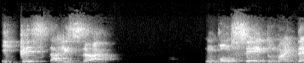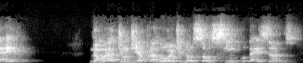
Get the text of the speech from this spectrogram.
e cristalizar um conceito, uma ideia, não é de um dia para a noite, não são 5, 10 anos.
